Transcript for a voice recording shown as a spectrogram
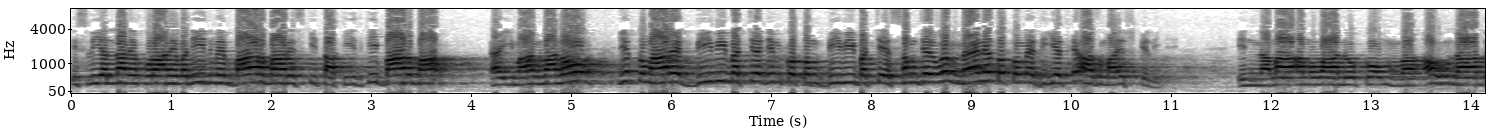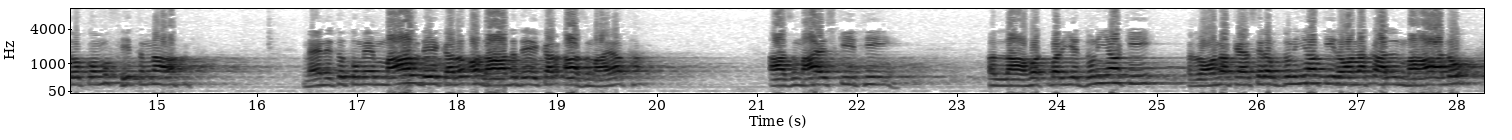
اس لیے اللہ نے قرآن مجید میں بار بار اس کی تاکید کی، بار بار، اے ایمان والو، یہ تمہارے بیوی بچے جن کو تم بیوی بچے سمجھے ہوئے، میں نے تو تمہیں دیے تھے آزمائش کے لیے۔ ان نما ام و اولاد فتنا میں نے تو تمہیں مال دے کر، اولاد دے کر آزمایا تھا۔ آزمائش کی تھی۔ اللہ اکبر، یہ دنیا کی رونق ہے، صرف دنیا کی رونق المالو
